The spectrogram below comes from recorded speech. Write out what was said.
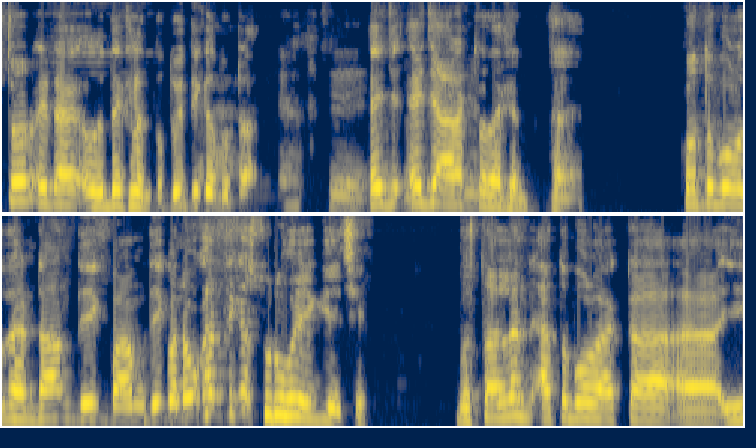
স্টোর এটা দেখলেন তো দুই দিকে দুটা। এই যে এই যে আরেকটা দেখেন হ্যাঁ। কত বড় দেখেন ডান দিক বাম দিক মানে ওখান থেকে শুরু হয়ে গিয়েছে। বুঝতে পারলেন? এত বড় একটা ই।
